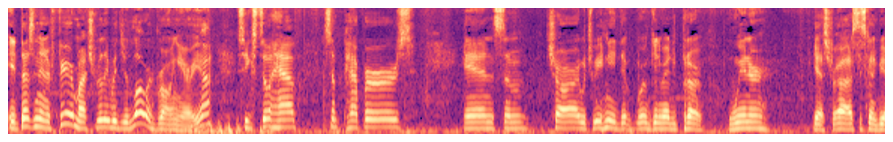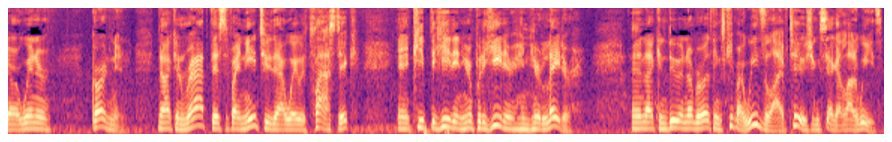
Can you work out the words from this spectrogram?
it doesn't interfere much really with your lower growing area. So you can still have some peppers and some chard, which we need to, we're getting ready to put our winter, yes, for us, it's going to be our winter garden in. Now I can wrap this if I need to that way with plastic and keep the heat in here and put a heater in here later. And I can do a number of other things, keep my weeds alive too. As you can see, I got a lot of weeds.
